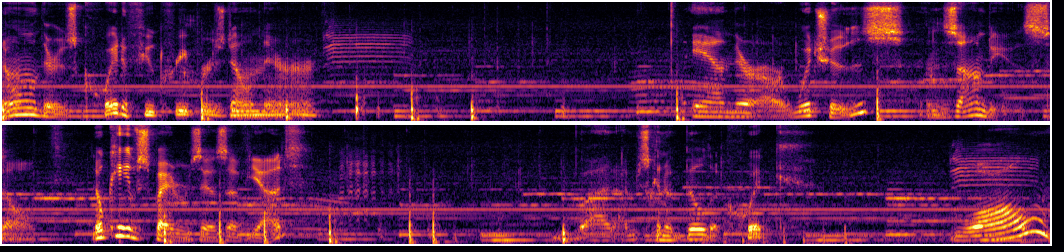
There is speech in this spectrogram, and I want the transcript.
know there's quite a few creepers down there. And there are witches and zombies, so no cave spiders as of yet. But I'm just gonna build a quick wall.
